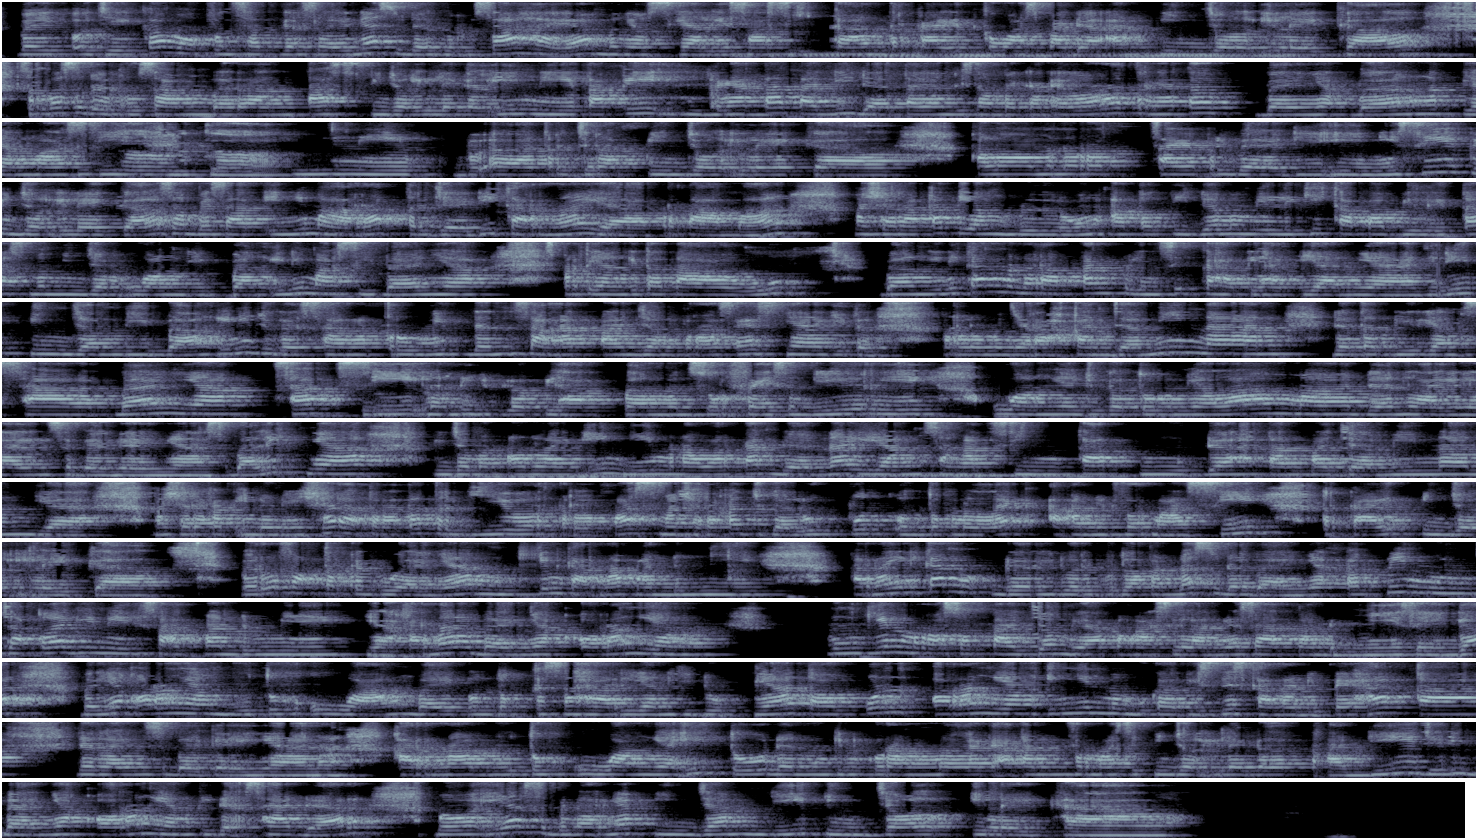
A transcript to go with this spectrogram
baik OJK maupun Satgas lainnya sudah berusaha ya menyosialisasikan terkait kewaspadaan pinjol ilegal serta sudah berusaha memberantas pinjol ilegal ini. Tapi hmm. ternyata tadi data yang disampaikan Elora ternyata banyak banget yang masih betul, ini uh, terjerat pinjol ilegal. Kalau menurut saya pribadi ini sih pinjol ilegal sampai saat ini marak terjadi karena ya pertama masyarakat yang belum atau tidak memiliki kapabilitas meminjam uang di bank ini masih banyak. Seperti yang kita tahu, bank ini kan menerapkan prinsip kehati-hatiannya. Jadi pinjam di bank ini juga sangat rumit dan sangat panjang prosesnya gitu. Perlu menyerahkan jaminan, data diri yang sangat banyak, saksi, nanti juga pihak bank mensurvei sendiri, uangnya juga turunnya lama dan lain-lain sebagainya. Sebaliknya, pinjaman online ini menawarkan dana yang sangat singkat, mudah, tanpa jaminan. Ya, masyarakat Indonesia rata-rata tergiur, terlepas masyarakat juga luput untuk melek akan informasi terkait pinjol ilegal. Baru faktor keduanya mungkin karena pandemi. Karena ini kan dari 2018 sudah banyak, tapi muncak lagi nih saat pandemi. Ya karena banyak orang yang mungkin merosot tajam ya penghasilannya saat pandemi sehingga banyak orang yang butuh uang baik untuk keseharian hidupnya ataupun orang yang ingin membuka bisnis karena di PHK dan lain sebagainya. Nah, karena butuh uangnya itu dan mungkin kurang melek akan informasi pinjol ilegal tadi, jadi banyak orang yang tidak sadar bahwa ia sebenarnya pinjam di pinjol ilegal.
